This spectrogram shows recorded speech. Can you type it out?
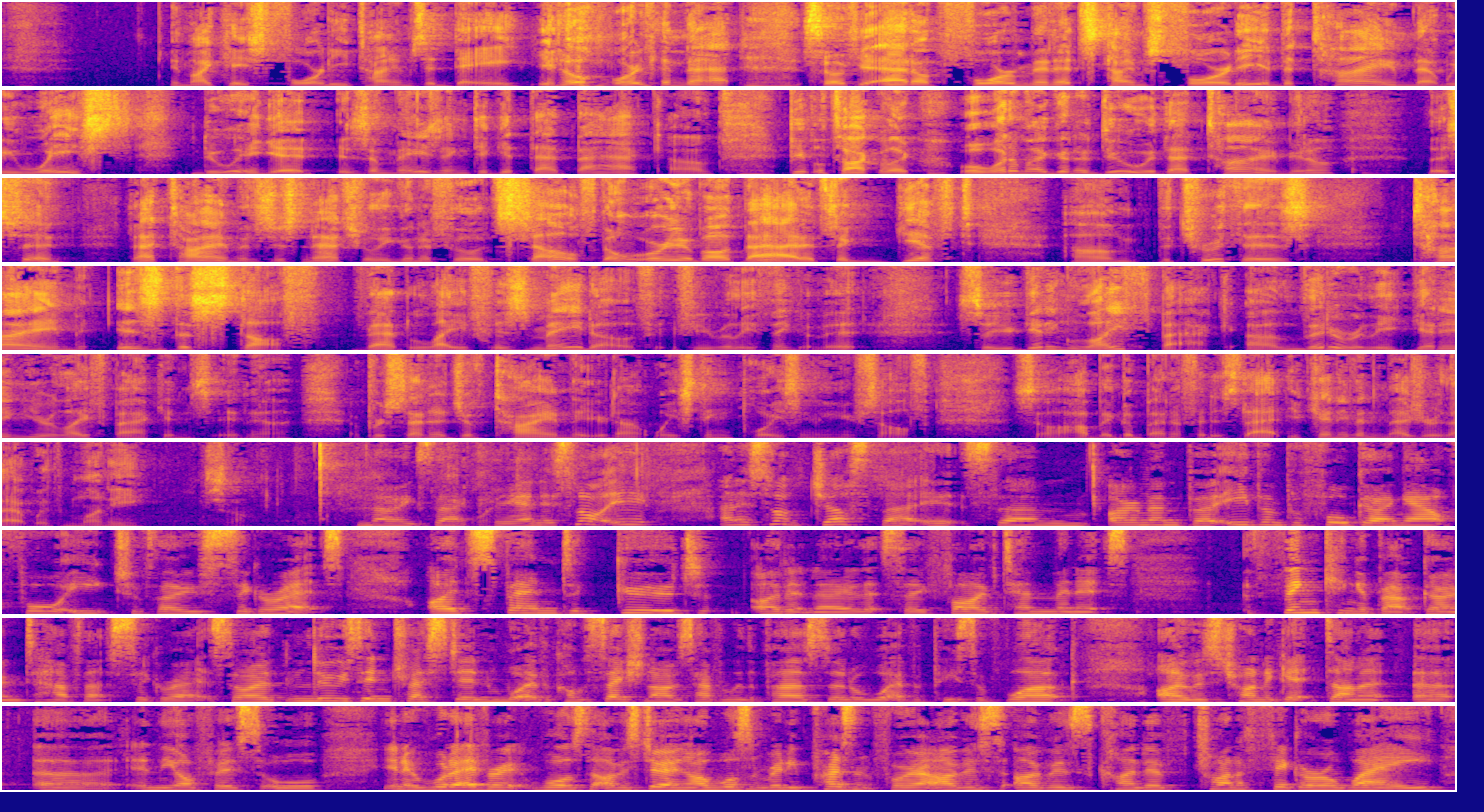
In my case, 40 times a day, you know, more than that. So if you add up four minutes times 40, the time that we waste doing it is amazing to get that back. Um, people talk like, well, what am I going to do with that time? You know, listen, that time is just naturally going to fill itself. Don't worry about that. It's a gift. Um, the truth is, time is the stuff that life is made of, if you really think of it. So you're getting life back, uh, literally getting your life back in, in a, a, percentage of time that you're not wasting poisoning yourself. So how big a benefit is that? You can't even measure that with money. So. No, exactly, and it's not, and it's not just that. It's um, I remember even before going out for each of those cigarettes, I'd spend a good, I don't know, let's say five ten minutes thinking about going to have that cigarette. So I'd lose interest in whatever conversation I was having with a person or whatever piece of work I was trying to get done at, uh, uh, in the office or, you know, whatever it was that I was doing. I wasn't really present for it. I was, I was kind of trying to figure a way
